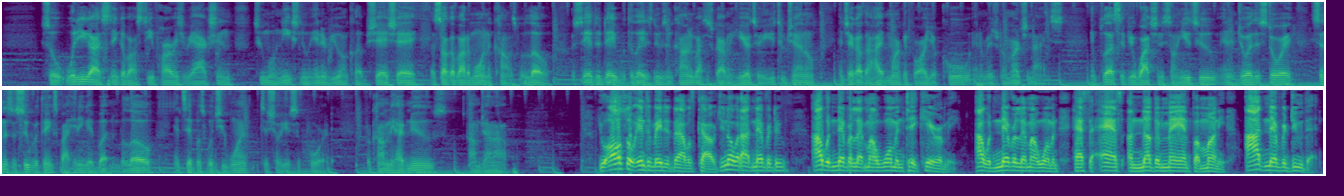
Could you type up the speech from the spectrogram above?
So, what do you guys think about Steve Harvey's reaction to Mo'Nique's new interview on Club Shay Shay? Let's talk about it more in the comments below. Stay up to date with the latest news and comedy by subscribing here to our YouTube channel and check out the Hype Market for all your cool and original merchandise. And plus, if you're watching this on YouTube and enjoy this story, send us a super thanks by hitting a button below and tip us what you want to show your support. For Comedy Hype News, I'm John Apple. You also intimated that I was coward. You know what I'd never do? I would never let my woman take care of me. I would never let my woman has to ask another man for money. I'd never do that.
